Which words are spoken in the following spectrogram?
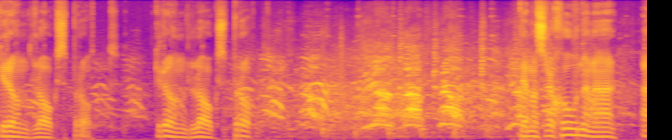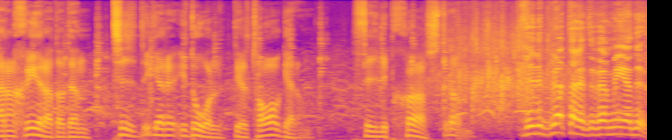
grundlagsbrott, grundlagsbrott. Demonstrationen är arrangerad av den tidigare idoldeltagaren Filip Sjöström. Filip, berätta lite, vem är du?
